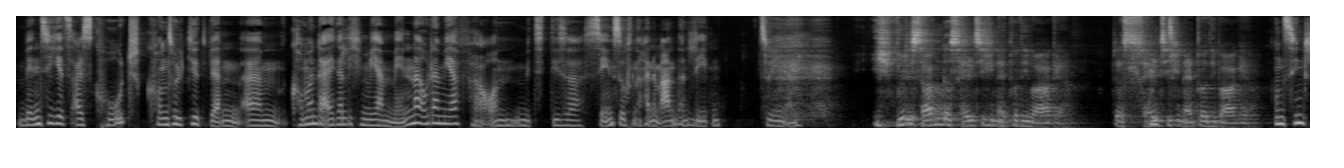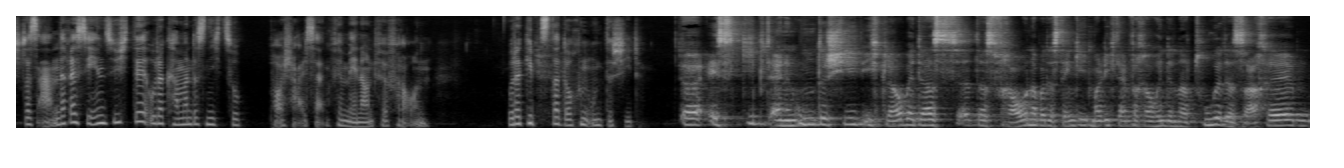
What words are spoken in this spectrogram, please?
Wenn Sie jetzt als Coach konsultiert werden, ähm, kommen da eigentlich mehr Männer oder mehr Frauen mit dieser Sehnsucht nach einem anderen Leben zu Ihnen? Ich würde sagen, das hält sich in etwa die Waage. Das hält sich in etwa die Waage. Und sind das andere Sehnsüchte oder kann man das nicht so pauschal sagen für Männer und für Frauen? Oder gibt es da doch einen Unterschied? Äh, es gibt einen Unterschied. Ich glaube, dass, dass Frauen, aber das denke ich mal, liegt einfach auch in der Natur der Sache,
